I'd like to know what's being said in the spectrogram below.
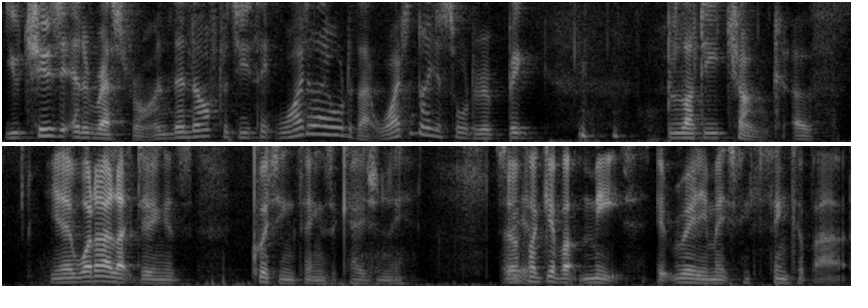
you choose it in a restaurant, and then afterwards you think, why did I order that? Why didn't I just order a big bloody chunk of? You know what I like doing is quitting things occasionally. So Oh, if yeah. I give up meat, it really makes me think about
